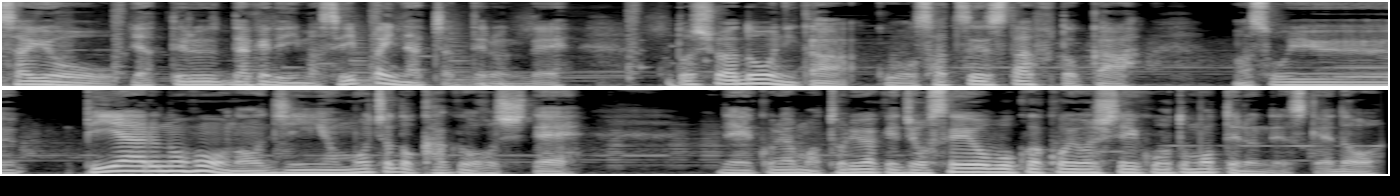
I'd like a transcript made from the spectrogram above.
作業をやってるだけで今精一杯になっちゃってるんで、今年はどうにかこう撮影スタッフとか、まあ、そういう PR の方の人員をもうちょっと確保して、で、これはまあとりわけ女性を僕は雇用していこうと思ってるんですけど、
